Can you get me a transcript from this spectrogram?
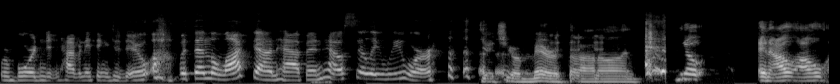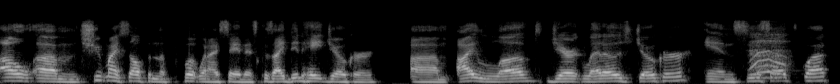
were bored and didn't have anything to do. but then the lockdown happened. How silly we were. Get your marathon on. You know, and I'll I'll I'll um shoot myself in the foot when I say this because I did hate Joker. Um, I loved Jared Leto's Joker in Suicide Squad.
